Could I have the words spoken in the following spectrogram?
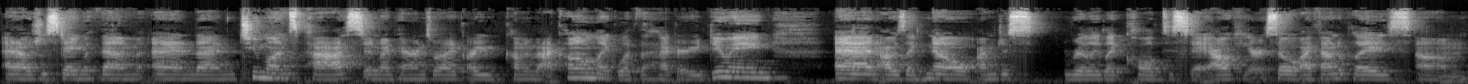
And I was just staying with them. And then two months passed, and my parents were like, Are you coming back home? Like, what the heck are you doing? And I was like, No, I'm just really like called to stay out here. So I found a place, um,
